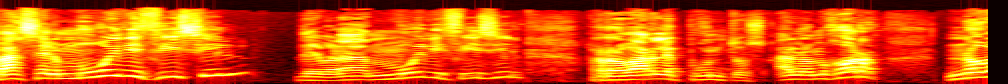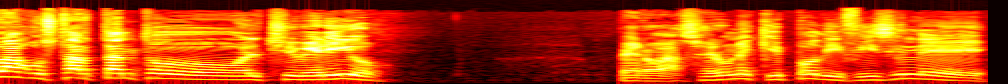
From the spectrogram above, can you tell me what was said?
Va a ser muy difícil, de verdad, muy difícil robarle puntos. A lo mejor no va a gustar tanto el chiverío, pero va a ser un equipo difícil de,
